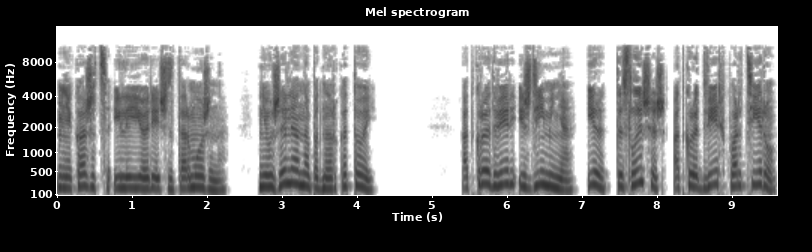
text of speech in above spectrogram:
Мне кажется, или ее речь заторможена. Неужели она под наркотой? «Открой дверь и жди меня. Ир, ты слышишь? Открой дверь в квартиру.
